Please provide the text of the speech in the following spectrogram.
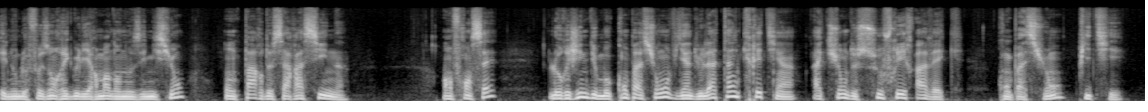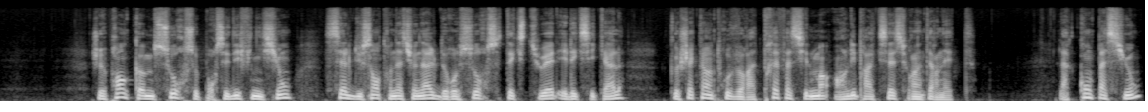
et nous le faisons régulièrement dans nos émissions, on part de sa racine. En français, l'origine du mot compassion vient du latin chrétien, action de souffrir avec, compassion, pitié. Je prends comme source pour ces définitions celle du Centre national de ressources textuelles et lexicales, que chacun trouvera très facilement en libre accès sur Internet. La compassion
